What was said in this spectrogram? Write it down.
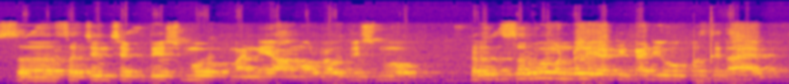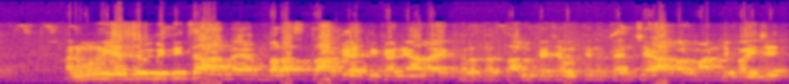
स- सचिन शेठ देशमुख माननीय अमोलराव देशमुख. खरं तर सर्व मंडळी या ठिकाणी उपस्थित आहेत. आणि म्हणून एस एम बी टीचा बराच स्टाफ या ठिकाणी आलाय. खरं तर तालुक्याच्या वतीने त्यांचे आभार मानले पाहिजे.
